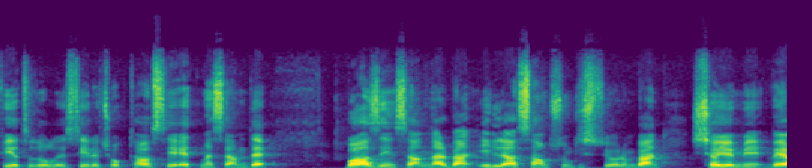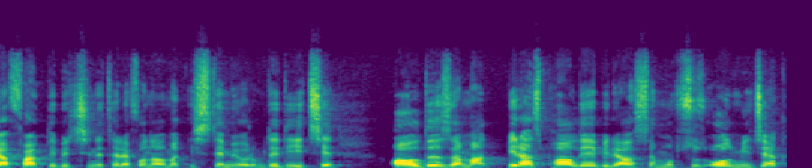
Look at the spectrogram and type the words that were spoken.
fiyatı dolayısıyla çok tavsiye etmesem de bazı insanlar ben illa Samsung istiyorum, ben Xiaomi veya farklı bir Çinli telefon almak istemiyorum dediği için aldığı zaman biraz pahalıya bile alsa mutsuz olmayacak.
